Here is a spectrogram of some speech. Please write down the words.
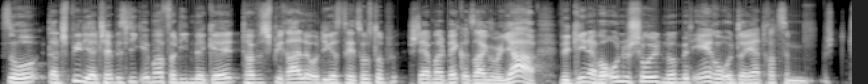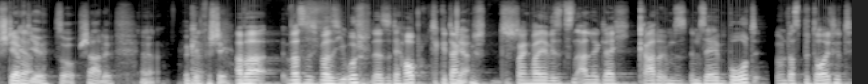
so, dann spielen die halt Champions League immer, verdienen mehr Geld, Teufelsspirale und die ganzen Traditionsclub sterben halt weg und sagen so, ja, wir gehen aber ohne Schulden und mit Ehre unter. Ja, trotzdem sterbt ja. ihr. So, schade. Ja. Okay, ja. verstehe. Aber was ich, was ich ursprünglich, also der Hauptgedankenstrang war ja, wir sitzen alle gleich gerade im, im selben Boot und das bedeutet,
